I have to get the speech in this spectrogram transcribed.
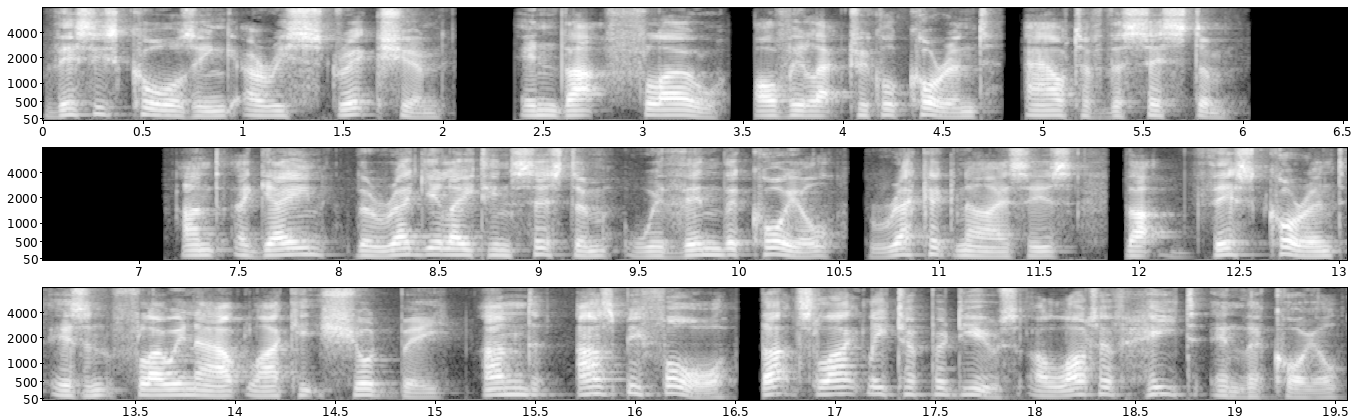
this is causing a restriction in that flow of electrical current out of the system. And again, the regulating system within the coil recognizes that this current isn't flowing out like it should be. And as before, that's likely to produce a lot of heat in the coil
